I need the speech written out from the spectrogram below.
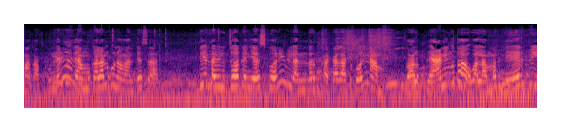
మాకు అప్పు ఉందని అది అమ్ముకోవాలనుకున్నాం అంతే సార్. దీంట్లో వీళ్ళు జోక్యం చేసుకొని వీళ్ళందరూ కట్టగట్టుకొని నా వాళ్ళ ప్లానింగ్తో వాళ్ళ అమ్మకి నేర్పి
